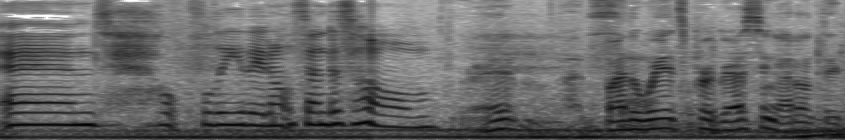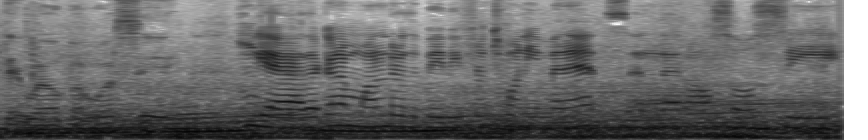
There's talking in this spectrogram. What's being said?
And hopefully they don't send us home. Right? By the way it's progressing, I don't think they will, but we'll see. Yeah, they're gonna monitor the baby for 20 minutes and then also see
